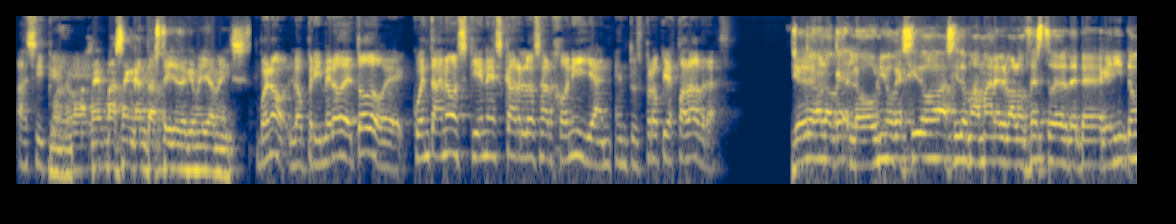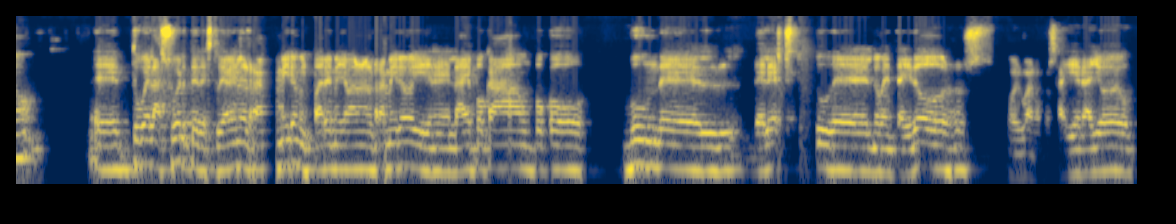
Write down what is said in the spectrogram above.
Así que. Bueno, más, encantado estoy yo de que me llaméis. Bueno, lo primero de todo, eh, cuéntanos quién es Carlos Arjonilla en, tus propias palabras. Yo lo, que, lo único que he sido ha sido mamar el baloncesto desde pequeñito. Eh, tuve la suerte de estudiar en el Ramiro, mis padres me llevaron al Ramiro y en la época un poco boom del, del ESTU del 92, pues bueno, pues ahí era yo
